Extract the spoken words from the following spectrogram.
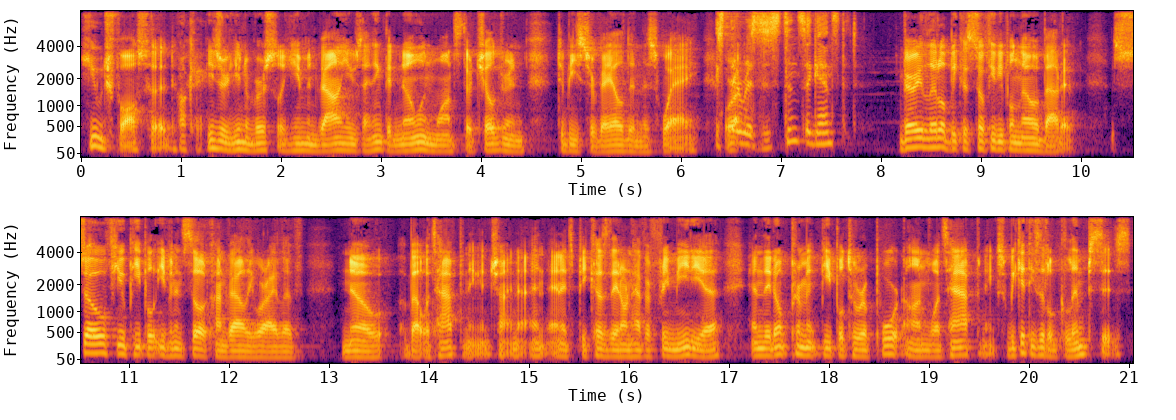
huge falsehood. Okay. These are universal human values. I think that no one wants their children to be surveilled in this way. Is or, there resistance against it? Very little because so few people know about it. So few people, even in Silicon Valley, where I live, know about what's happening in China. And, and it's because they don't have a free media and they don't permit people to report on what's happening. So we get these little glimpses,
